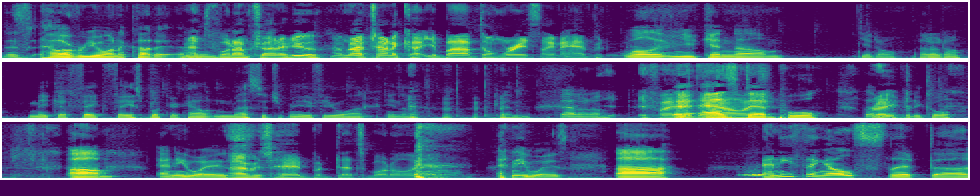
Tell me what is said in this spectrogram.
This- however you want to cut it. I That's mean, what I'm trying to do. I'm not trying to cut you, Bob. Don't worry, it's not gonna happen. well, you can, um, you know, I don't know, make a fake Facebook account and message me if you want. You know, kind of, I don't know. If I Uh, as knowledge. Deadpool. That'd Right. be pretty cool. Um. Anyways, I have his head, but that's about all I have. Anyways, uh, anything else that uh,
